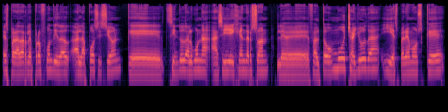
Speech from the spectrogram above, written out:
es para darle profundidad a la posición que sin duda alguna a CJ Henderson le faltó mucha ayuda y esperemos que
